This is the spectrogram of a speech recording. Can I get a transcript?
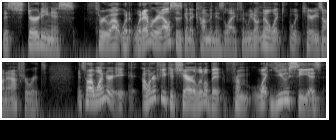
this sturdiness throughout what, whatever else is going to come in his life. And we don't know what, what carries on afterwards. And so I wonder, I wonder if you could share a little bit from what you see as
